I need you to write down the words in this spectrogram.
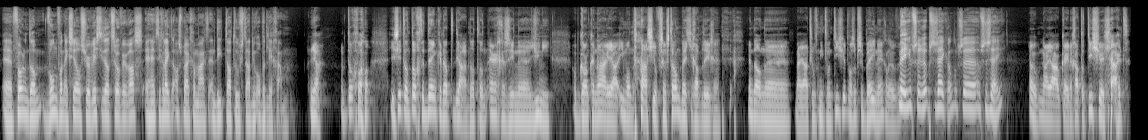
eh Volendam won van Excelsior, wist hij dat het zover was en heeft hij gelijk de afspraak gemaakt. En die tattoo staat nu op het lichaam. Ja, toch wel. Je zit dan toch te denken dat, ja, dat dan ergens in juni op Gran Canaria iemand naast je op zijn strandbedje gaat liggen. En dan, eh, nou ja, het hoeft niet van een t-shirt, was op zijn benen, hè, geloof ik. Nee, op zijn op zijn zijkant, op zijn op zijn zij. Oh, nou ja, oké, dan gaat dat t-shirtje uit.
